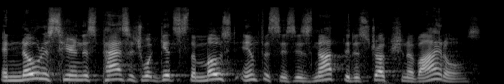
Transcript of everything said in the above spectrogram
And notice here in this passage, what gets the most emphasis is not the destruction of idols,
